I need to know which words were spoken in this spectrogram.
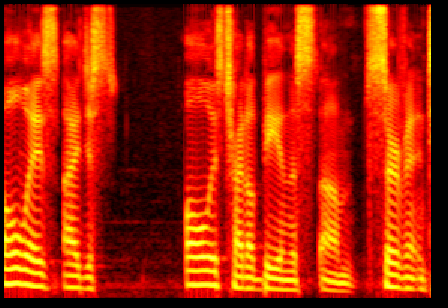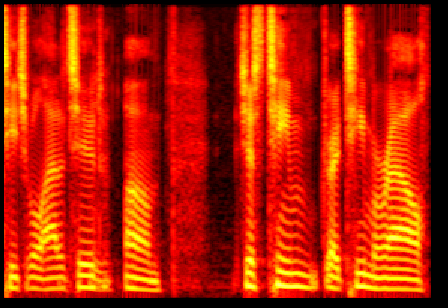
Always I just always try to be in this um, servant and teachable attitude. Um, just team right team morale,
